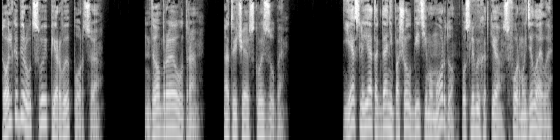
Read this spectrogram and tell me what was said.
только берут свою первую порцию. «Доброе утро», — отвечаю сквозь зубы. Если я тогда не пошел бить ему морду после выходки с формой Дилайлы,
